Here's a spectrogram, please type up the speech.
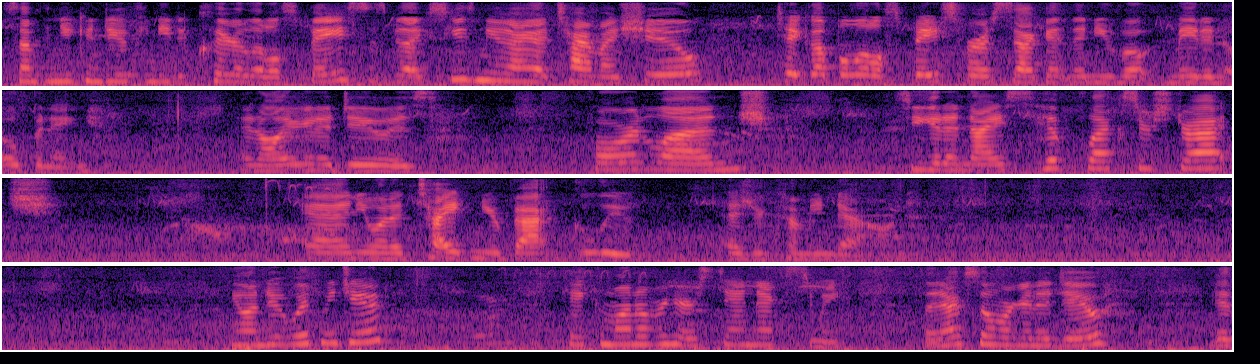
Something you can do if you need to clear a little space is be like, excuse me, I gotta tie my shoe. Take up a little space for a second, then you've made an opening. And all you're gonna do is forward lunge. So you get a nice hip flexor stretch. And you wanna tighten your back glute as you're coming down. You want to do it with me, Jude? Yeah. Okay, come on over here. Stand next to me. The next one we're going to do is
